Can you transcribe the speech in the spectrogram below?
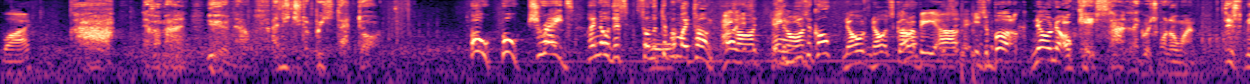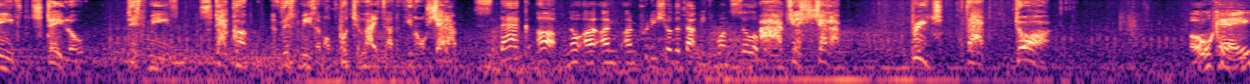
Why? Ah, never mind. You're here now. I need you to breach that door. Oh, oh, charades! I know this. It's on the tip of my tongue. Hang Uh, on, is it, hang is it on. musical? No, no, it's gonna No? be, uh, Is it- it's a book. No, no. Okay, sign language 101. This means stay low. This means stack up. And this means I'm gonna put your lights out if you don't shut up. Stack up. No, I, I'm, I'm pretty sure that that means one syllable. Ah, just shut up. Breach that door. Okay.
